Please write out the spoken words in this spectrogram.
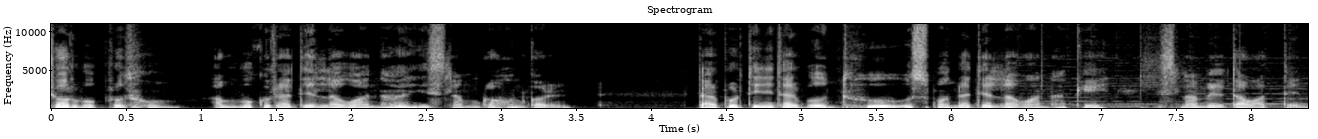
সর্বপ্রথম আবু বকর রাদিয়াল্লাহু আনহা ইসলাম গ্রহণ করেন। তারপর তিনি তার বন্ধু উসমান রাদিয়াল্লাহু আনহাকে ইসলামের দাওয়াত দেন।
